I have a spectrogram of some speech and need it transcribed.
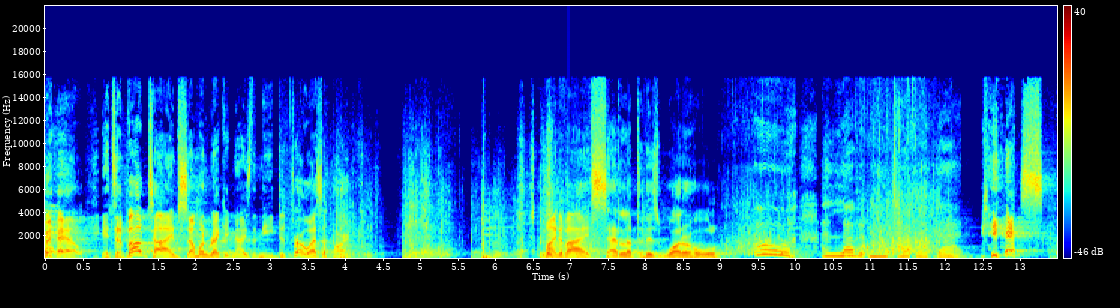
Well, it's about time someone recognized the need to throw us a party. Mind if I saddle up to this water hole? Ooh, I love it when you talk like that. Yes!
